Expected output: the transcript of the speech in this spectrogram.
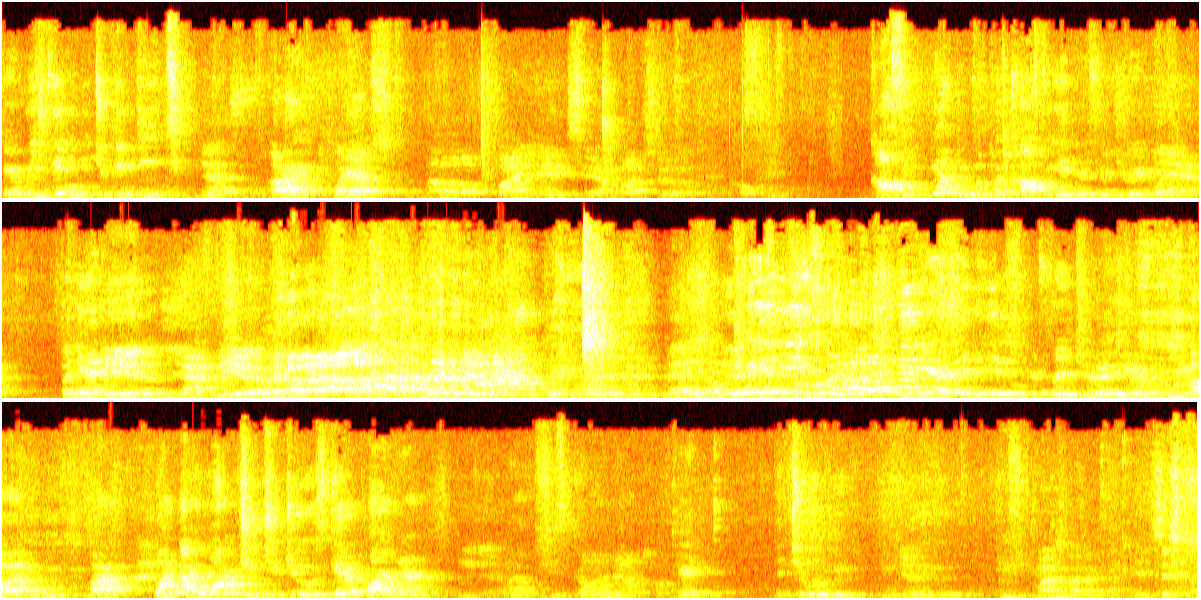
Everything that you can eat. Yes. All right, what else? Uh, fried eggs and butter and coffee. Coffee, yeah, people put coffee in the refrigerator. What else? Banana. Beer. Yeah. Beer. Katie would have beer in his refrigerator. All right, all right. What I want you to do is get a partner. Yeah. Well, she's gone now, okay. The two of you. Yeah. Mà mà là cái system.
